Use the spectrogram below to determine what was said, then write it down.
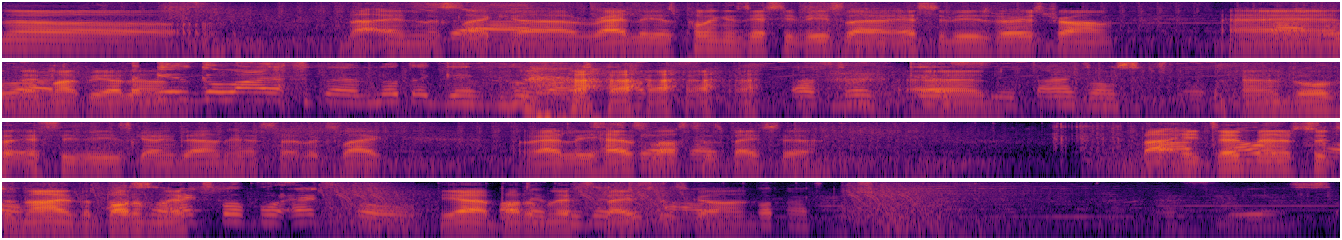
no that and looks like uh, Radley is pulling his SCVs though SCV is very strong and right. they might be able to Against Goliath, man, not against Goliath. That's right, And- the on and all the SCVs going down here so it looks like Radley has Yeah, lost his base here But he did manage to deny the bottom left. Expo for Expo. Yeah, oh, bottom left base is gone. bottom expansion. Free, so-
